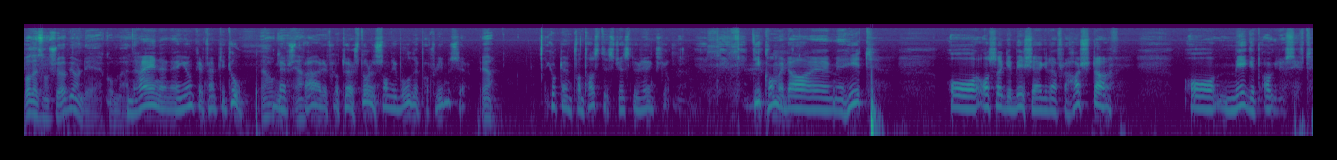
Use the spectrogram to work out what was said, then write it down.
Var det en sånn sjøbjørn de kom med? Nei, nei, nei, Junker 52. Ja, okay. Med ja. svære flottør. Står en sånn i Bodø på flymuseet. Ja. Gjort en fantastisk restaureringsjobb. De kommer da eh, med hit. Og også gebirsjegere fra Harstad. Og meget aggressivt.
